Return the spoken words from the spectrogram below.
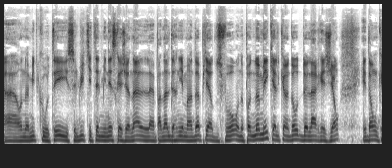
Euh, on a mis de côté celui qui était le ministre régional euh, pendant le dernier mandat, Pierre Dufour. On n'a pas nommé quelqu'un d'autre de la région. Et donc,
